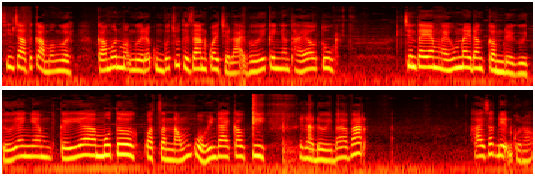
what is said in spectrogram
Xin chào tất cả mọi người. Cảm ơn mọi người đã cùng bớt chút thời gian quay trở lại với kênh An Thái Auto. Trên tay em ngày hôm nay đang cầm để gửi tới anh em cái à, motor quạt dàn nóng của Hyundai cauti Đây là đời 3W Hai rắc điện của nó.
